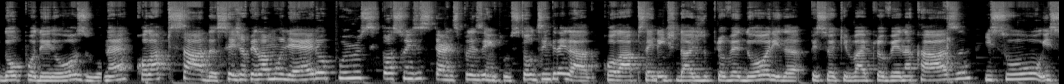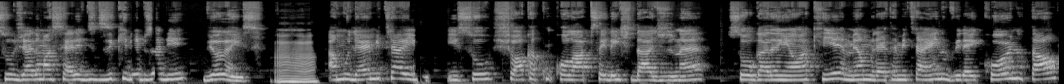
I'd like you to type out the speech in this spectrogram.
do poderoso, né, colapsada, seja pela mulher ou por situações externas. Por exemplo, estou desempregado, colapsa a identidade do provedor e da pessoa que vai prover na casa. Isso, isso gera uma série de desequilíbrios ali, violência. Uhum. A mulher me traiu. Isso choca, colapsa a identidade, né, sou o garanhão aqui, minha mulher tá me traindo, virei corno tal.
